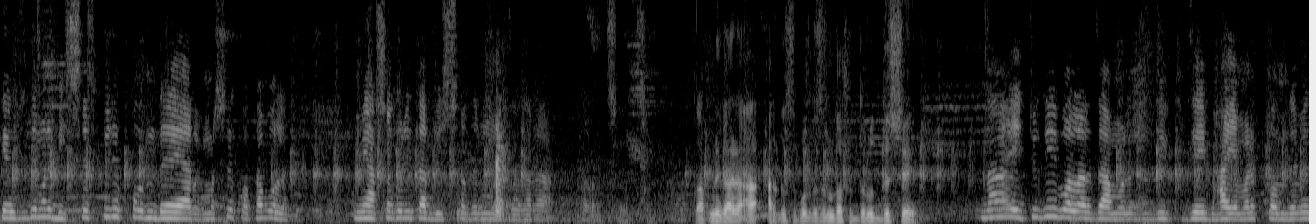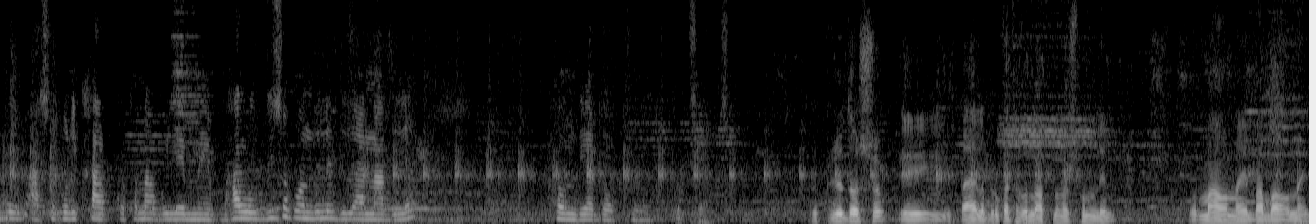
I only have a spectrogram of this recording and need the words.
কেউ যদি আমার বিশ্বাস করে ফোন দেয় আর আমার সাথে কথা বলে আমি আশা করি তার বিশ্বাসের মর্যাদাটা পাবো। আচ্ছা আচ্ছা। তো আপনি আর আর- কিছু বলতেছেন দর্শকদের উদ্দেশ্যে? না এইটুকুই বলার যে আমার যদি যে ভাই আমার ফোন দেবে যে আশা করি খারাপ কথা না বলে মেয়ে ভালো উদ্দেশ্যে ফোন দিলে দিলে আর না দিলে ফোন দেওয়ার দরকার নেই। আচ্ছা আচ্ছা। তো প্রিয় দর্শক এই পায়েলাপুর কথাগুলো আপনারা শুনলেন। ওর মাও নাই বাবাও নাই।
